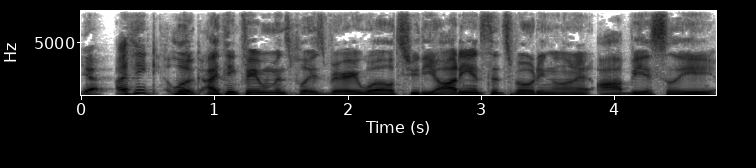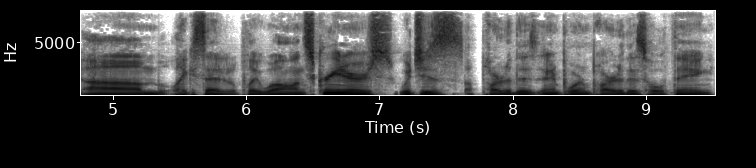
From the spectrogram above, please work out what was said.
Yeah, I think. Look, I think Fabelmans plays very well to the audience that's voting on it. Obviously, um, like I said, it'll play well on screeners, which is a part of this, an important part of this whole thing.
